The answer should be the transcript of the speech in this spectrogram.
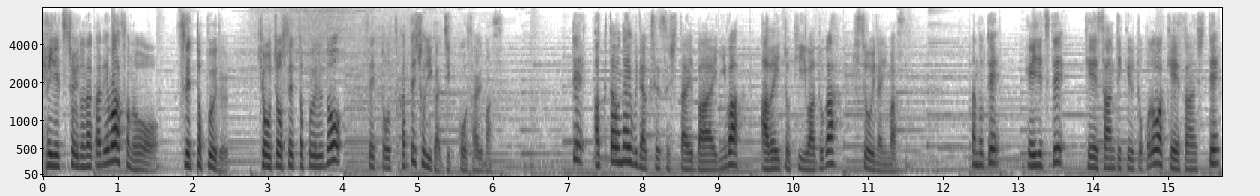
並列処理の中では、その、スレッドプール、協調スレッドプールのセットを使って処理が実行されます。で、アクターを内部にアクセスしたい場合には、アウェイトキーワードが必要になります。なので、並列で計算できるところは計算して、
